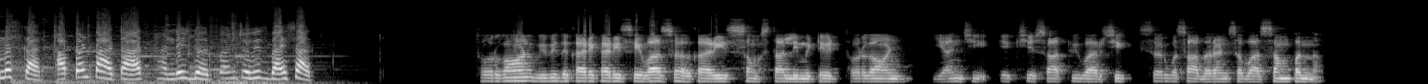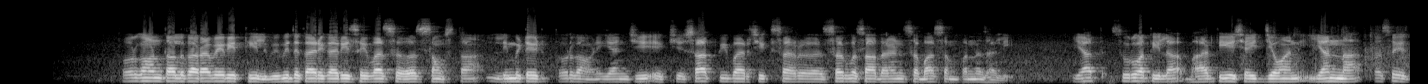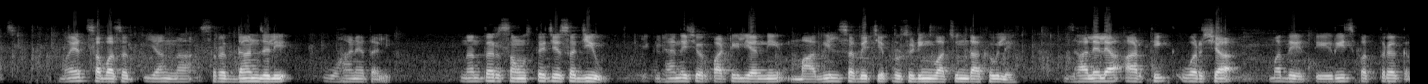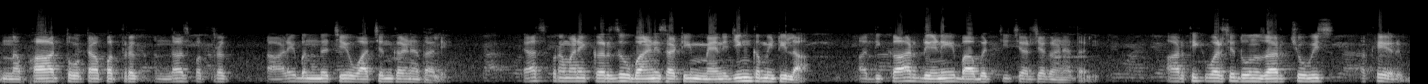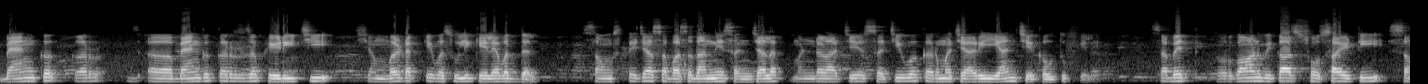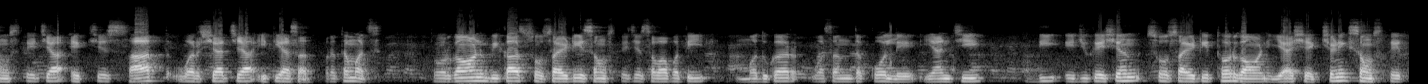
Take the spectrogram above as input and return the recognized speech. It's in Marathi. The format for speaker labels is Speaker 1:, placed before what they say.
Speaker 1: नमस्कार आपण पाहतात खानदेश दर्पण चोवीस बाय सात.
Speaker 2: थोरगावण विविध कार्यकारी सेवा सहकारी संस्था लिमिटेड थोरगावण यांची एकशे सातवी वार्षिक सर्वसाधारण सभा संपन्न. थोरगावण तालुका रावेर येथील विविध कार्यकारी सेवा सह संस्था लिमिटेड थोरगावण यांची एकशे सातवी वार्षिक सर सर्वसाधारण सभा संपन्न झाली. यात सुरुवातीला भारतीय शहीद जवान यांना तसेच मयत सभासद यांना श्रद्धांजली वाहण्यात आली. नंतर संस्थेचे सजीव ज्ञानेश्वर पाटील यांनी मागील सभेचे प्रोसिडिंग वाचून दाखवले. झालेल्या आर्थिक वर्षामध्ये तेरीज पत्रक नफा तोटा पत्रक अंदाजपत्रक ताळेबंदचे वाचन करण्यात आले. त्याचप्रमाणे कर्ज उभारणीसाठी मॅनेजिंग कमिटीला अधिकार देणेबाबतची चर्चा करण्यात आली. आर्थिक वर्ष दोन हजार चोवीस अखेर बँक कर बँक कर्ज फेडीची शंभर टक्के वसुली केल्याबद्दल संस्थेच्या सभासदांनी संचालक मंडळाचे सचिव कर्मचारी यांचे कौतुक केले. सभेत तोरगावन विकास सोसायटी संस्थेच्या एकशे सात वर्षाच्या इतिहासात प्रथमच तोरगावन विकास सोसायटी संस्थेचे सभापती मधुकर वसंत कोल्हे यांची दी एज्युकेशन सोसायटी थोरगावण या शैक्षणिक संस्थेत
